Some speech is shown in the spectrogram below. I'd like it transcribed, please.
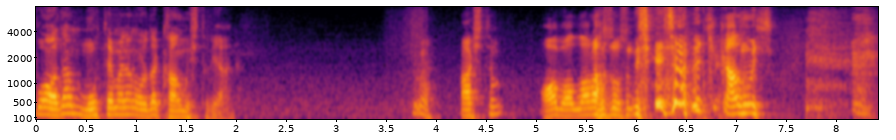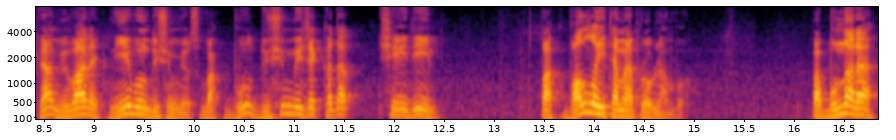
Bu adam muhtemelen orada kalmıştır yani. Değil mi? Açtım. Abi Allah razı olsun diye içerideki kalmış. ya mübarek niye bunu düşünmüyorsun? Bak bu düşünmeyecek kadar şey değil. Bak vallahi temel problem bu. Bak bunlar ha.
